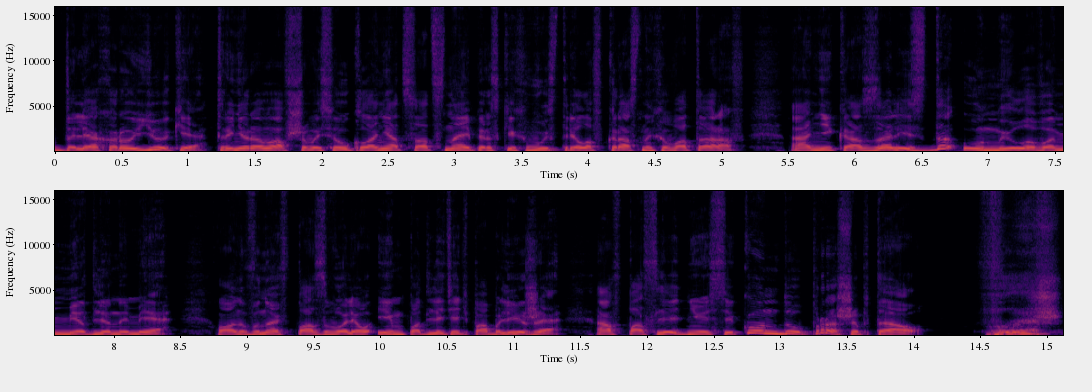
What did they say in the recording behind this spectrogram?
Для Харуюки, тренировавшегося уклоняться от снайперских выстрелов красных аватаров, они казались до унылого медленными. Он вновь позволил им подлететь поближе, а в последнюю секунду прошептал «Флэш,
